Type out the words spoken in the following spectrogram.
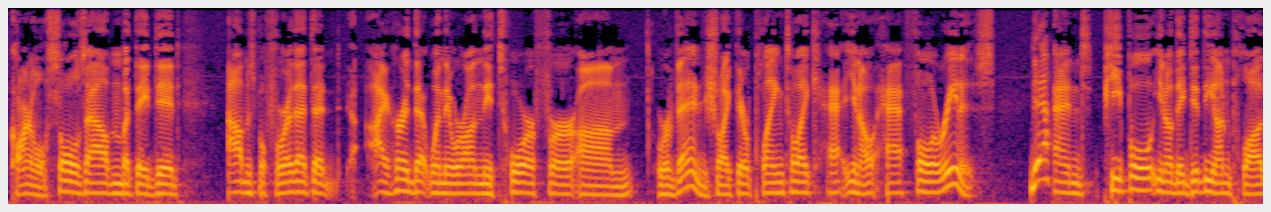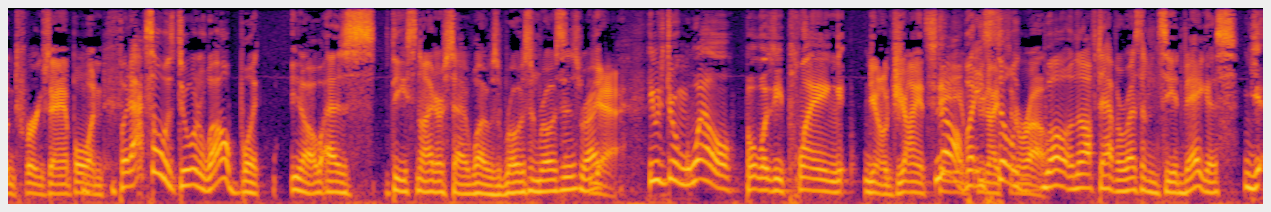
Carnival Souls album, but they did albums before that. That I heard that when they were on the tour for um, Revenge, like they were playing to like ha- you know half full arenas. Yeah. and people, you know, they did the unplugged, for example, and But Axl was doing well, but you know, as Dee Snider said, what it was Rose and Roses, right? Yeah, he was doing well, but was he playing you know giant stadium No, but he's still in a row? well enough to have a residency in Vegas. yeah,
